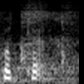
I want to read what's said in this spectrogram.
trop tard.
